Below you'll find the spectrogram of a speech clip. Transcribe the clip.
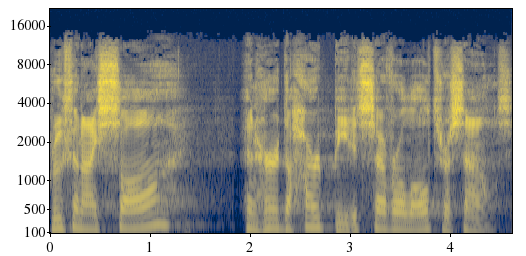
Ruth and I saw and heard the heartbeat at several ultrasounds.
